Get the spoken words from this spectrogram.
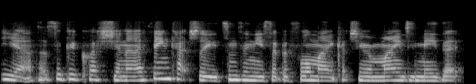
Yeah, that's a good question. And I think actually something you said before, Mike, actually reminded me that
